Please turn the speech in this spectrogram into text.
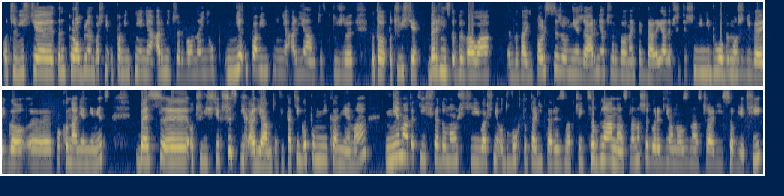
oczywiście ten problem właśnie upamiętnienia Armii Czerwonej, nie, up- nie upamiętnienia aliantów, którzy, bo to oczywiście Berlin zdobywała bywali polscy żołnierze, Armia Czerwona i tak dalej, ale przecież nie, nie byłoby możliwego e, pokonania Niemiec bez e, oczywiście wszystkich aliantów i takiego pomnika nie ma nie ma takiej świadomości właśnie o dwóch totalitaryzmach, czyli co dla nas, dla naszego regionu oznaczali Sowieci.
